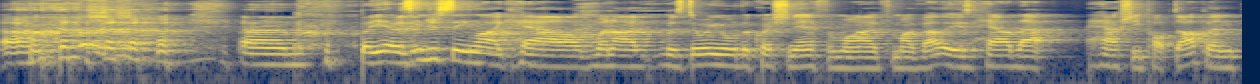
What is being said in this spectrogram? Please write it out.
Um, um, but yeah, it was interesting, like how when I was doing all the questionnaire for my for my values, how that how she popped up, and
